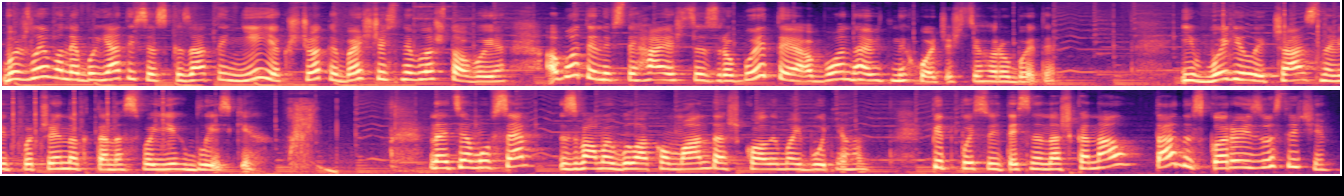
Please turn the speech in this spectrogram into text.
Важливо не боятися сказати ні, якщо тебе щось не влаштовує, або ти не встигаєш це зробити, або навіть не хочеш цього робити. І виділи час на відпочинок та на своїх близьких. На цьому все. З вами була команда школи майбутнього. Підписуйтесь на наш канал та до скорої зустрічі!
